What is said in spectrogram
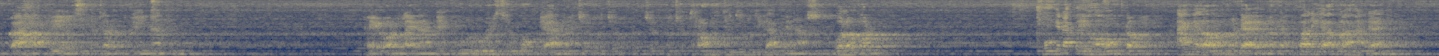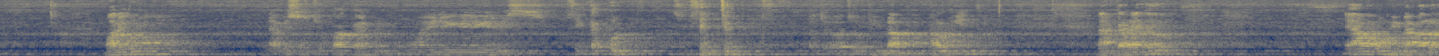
Buka HP ya sekedar belinan nanti guru wis cukup ya ojo ojo ojo ojo terlalu dituruti kabeh nafsu. Walaupun mungkin aku yang ngomong dong angel mendaya tapi paling gak aku lah ngandani. Mari ngono. Nek wis ojo pakai ini ini wis sing tekun sing sejuk ojo-ojo bimbang hal gitu. Nah karena itu awak bima kalau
